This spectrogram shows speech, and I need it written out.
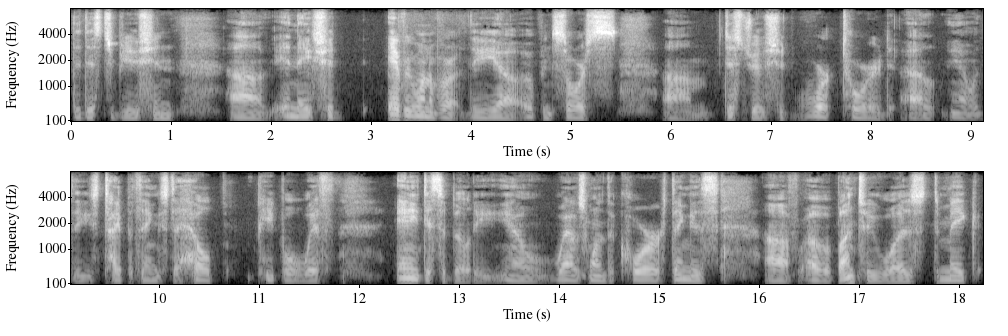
the distribution, uh, and they should. Every one of our, the uh, open source um, distros should work toward, uh, you know, these type of things to help people with any disability. You know, that was one of the core thing is uh, of Ubuntu was to make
